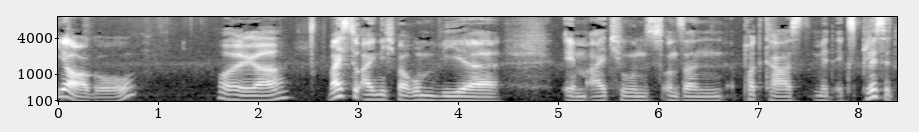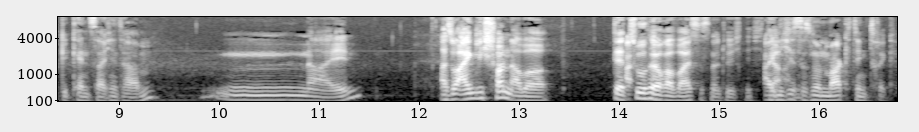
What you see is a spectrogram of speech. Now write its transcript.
Jorgo, Holger. weißt du eigentlich, warum wir im iTunes unseren Podcast mit explicit gekennzeichnet haben? Nein. Also eigentlich schon, aber der Zuhörer weiß es natürlich nicht. Eigentlich ist es nur ein Marketingtrick.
